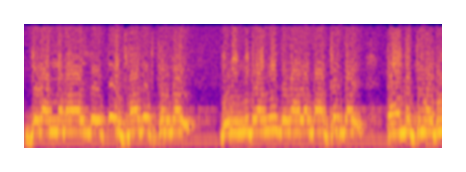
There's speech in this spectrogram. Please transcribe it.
جڑا نماز دے حفاظت کر دے پوری نگرانی دال ادا کر دے کامت لہو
